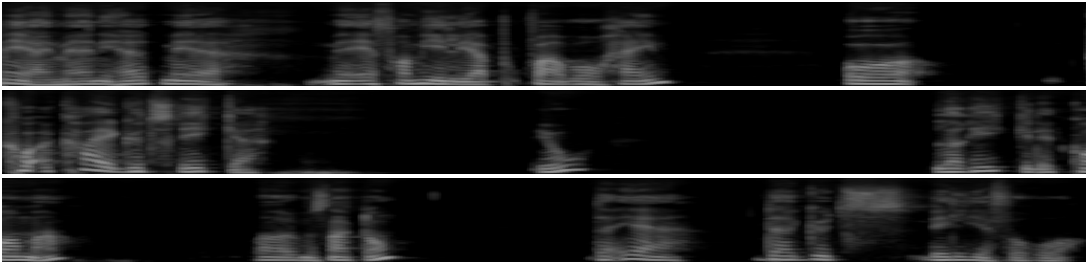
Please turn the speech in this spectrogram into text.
vi er en menighet, vi er, vi er familie på hver vår heim. Og hva, hva er Guds rike? Jo, la riket ditt komme, hva har vi snakket om? Det er der Guds vilje får råd.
